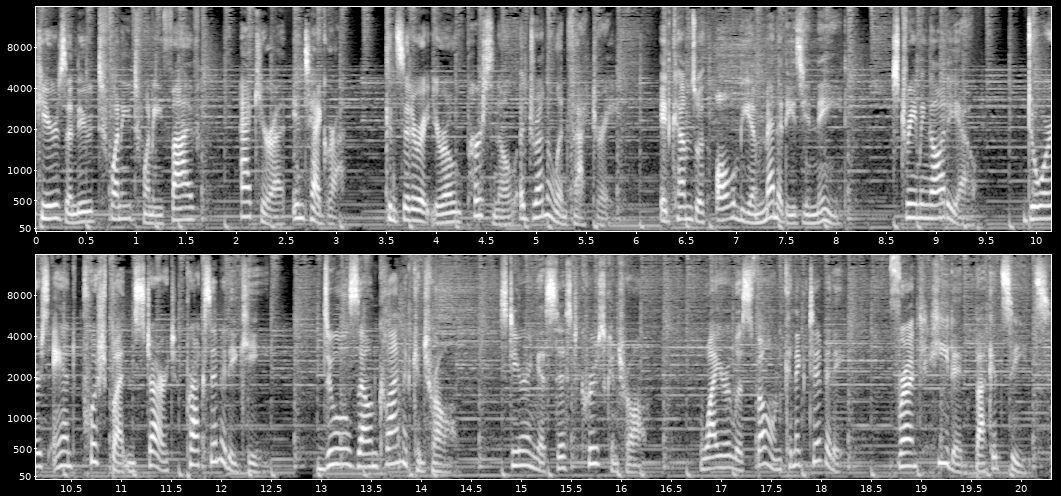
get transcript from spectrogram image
Here's a new 2025 Acura Integra. Consider it your own personal adrenaline factory. It comes with all the amenities you need streaming audio, doors and push button start proximity key, dual zone climate control, steering assist cruise control, wireless phone connectivity, front heated bucket seats,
